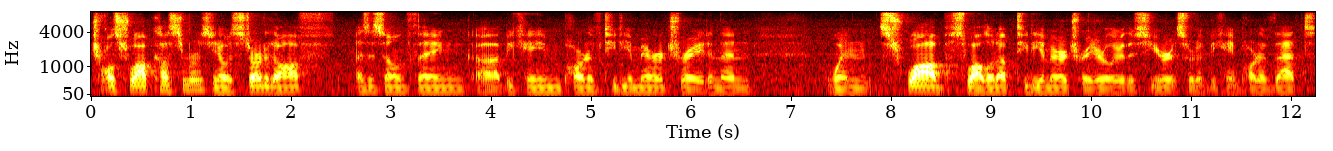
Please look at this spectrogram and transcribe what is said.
Charles Schwab customers. You know, it started off as its own thing, uh, became part of TD Ameritrade, and then when Schwab swallowed up TD Ameritrade earlier this year, it sort of became part of that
